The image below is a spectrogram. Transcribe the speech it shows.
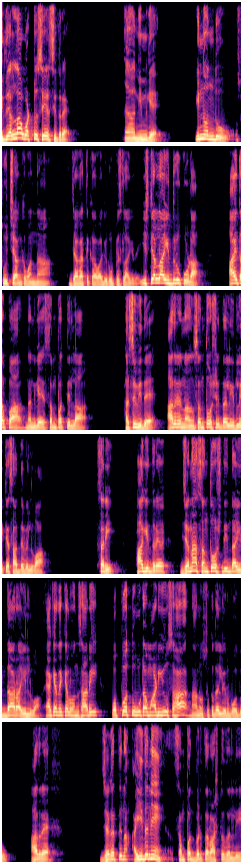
ಇದೆಲ್ಲ ಒಟ್ಟು ಸೇರಿಸಿದರೆ ನಿಮಗೆ ಇನ್ನೊಂದು ಸೂಚ್ಯಾಂಕವನ್ನು ಜಾಗತಿಕವಾಗಿ ರೂಪಿಸಲಾಗಿದೆ. ಇಷ್ಟೆಲ್ಲ ಇದ್ದರೂ ಕೂಡ ಆಯ್ತಪ್ಪ, ನನಗೆ ಸಂಪತ್ತಿಲ್ಲ, ಹಸಿವಿದೆ, ಆದರೆ ನಾನು ಸಂತೋಷದಲ್ಲಿ ಇರಲಿಕ್ಕೆ ಸಾಧ್ಯವಿಲ್ವಾ? ಸರಿ ಹಾಗಿದ್ದರೆ ಜನ ಸಂತೋಷದಿಂದ ಇದ್ದಾರಾ ಇಲ್ವಾ? ಯಾಕೆಂದರೆ ಕೆಲವೊಂದು ಸಾರಿ ಒಪ್ಪತ್ತು ಊಟ ಮಾಡಿಯೂ ಸಹ ನಾನು ಸುಖದಲ್ಲಿರ್ಬೋದು. ಆದರೆ ಜಗತ್ತಿನ ಐದನೇ ಸಂಪದ್ಭರಿತ ರಾಷ್ಟ್ರದಲ್ಲಿ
